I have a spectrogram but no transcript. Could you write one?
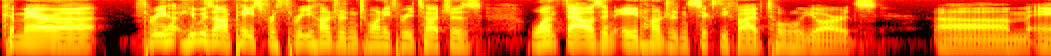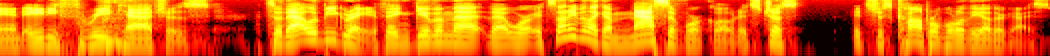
Kamara three he was on pace for 323 touches, 1,865 total yards, um, and 83 catches. So that would be great if they can give him that that work. It's not even like a massive workload. It's just it's just comparable to the other guys.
